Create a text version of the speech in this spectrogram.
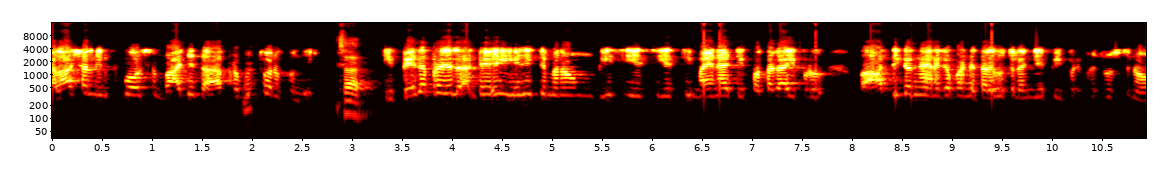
కళాశాల నిలుపుకోవాల్సిన బాధ్యత ప్రభుత్వానికి ఉంది సార్. ఈ పేద ప్రజలు అంటే ఏదైతే మనం బీసీ ఎస్సీ ఎస్టీ మైనార్టీ కొత్తగా ఇప్పుడు ఆర్థికంగా వెనకబడిన తరగతులు అని చెప్పి ఇప్పుడు ఇప్పుడు చూస్తున్నాం.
